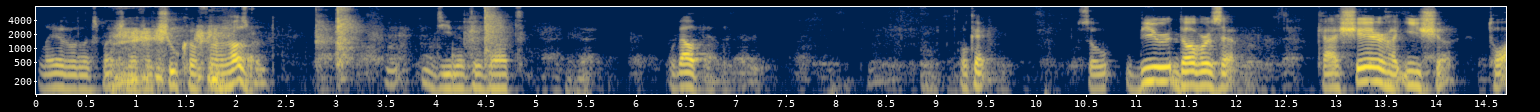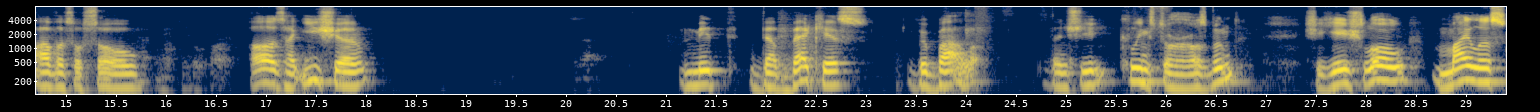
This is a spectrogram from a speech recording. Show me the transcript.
Leah was an expression of her shuka for her husband. Dina did that without that. Okay. So, bir davar zeh. Kasher ha'isha to'avas oso. Az ha'isha mit dabekes bebala. Then she clings to her husband. Sheyesh lo milas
